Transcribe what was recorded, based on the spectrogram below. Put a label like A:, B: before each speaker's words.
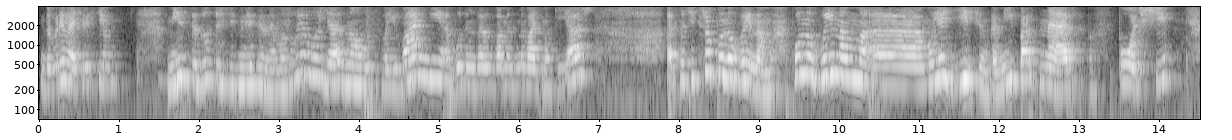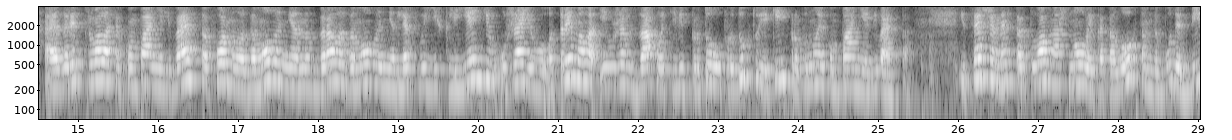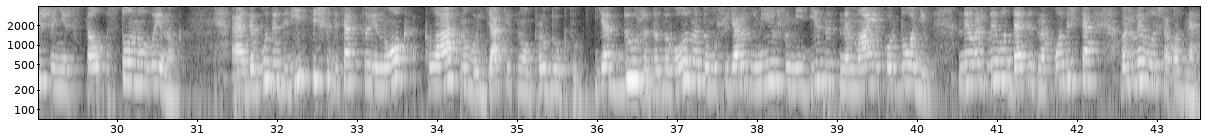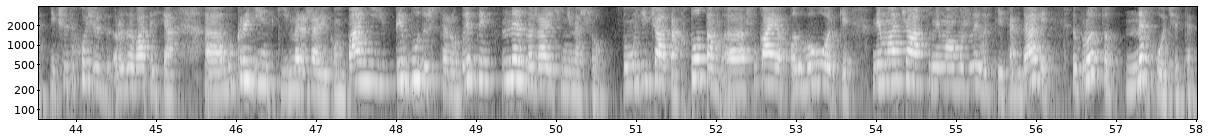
A: Добрий вечір всім. Місце зустрічі змінити неможливо. Я знову в своїй ванні. Будемо зараз з вами змивати макіяж. А, Значить, що по новинам? По новинам е, моя дівчинка, мій партнер з Польщі, е, зареєструвалася в компанії Лівеста, оформила замовлення, назбирала замовлення для своїх клієнтів, уже його отримала і вже в захваті від того продукту, який пропонує компанія Лівеста. І це ще не стартував наш новий каталог, там де буде більше ніж 100 100 новинок, де буде 260 сторінок класного, якісного продукту. Я дуже задоволена, тому що я розумію, що мій бізнес не має кордонів. Неважливо, де ти знаходишся, важливо лише одне: якщо ти хочеш розвиватися е, в українській мережевій компанії, ти будеш це робити, незважаючи ні на що. Тому, дівчата, хто там е, шукає отговорки, нема часу, нема можливості і так далі, ви просто не хочете.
